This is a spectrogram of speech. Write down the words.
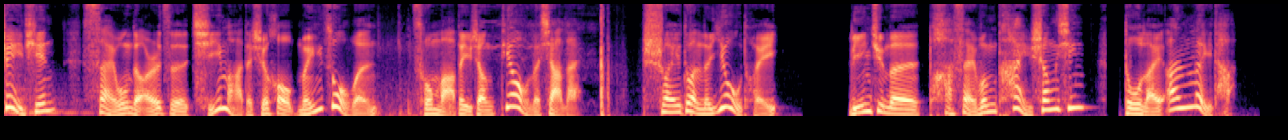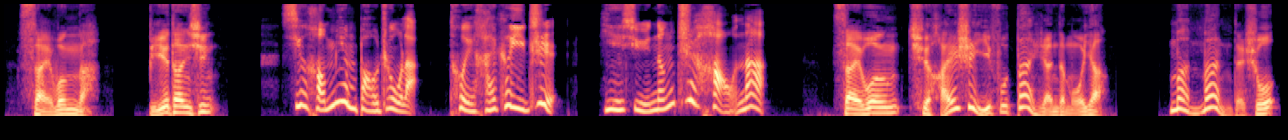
这天，塞翁的儿子骑马的时候没坐稳，从马背上掉了下来，摔断了右腿。邻居们怕塞翁太伤心，都来安慰他：“塞翁啊，别担心，幸好命保住了，腿还可以治，也许能治好呢。”塞翁却还是一副淡然的模样，慢慢的说：“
